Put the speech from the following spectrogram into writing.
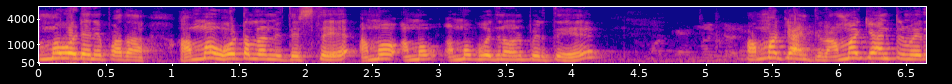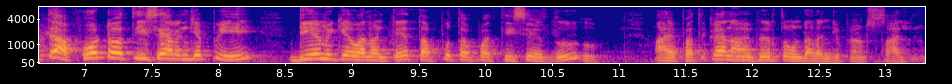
అమ్మఒడి అనే పద అమ్మ హోటల్ అని తెస్తే అమ్మ అమ్మ అమ్మ భోజనం అని పెడితే అమ్మ క్యాంటీన్ అమ్మ క్యాంటీన్ పెడితే ఆ ఫోటో తీసేయాలని చెప్పి డిఎంకే వాళ్ళంటే తప్పు తప్ప అది తీసేయొద్దు. ఆ పథకాన్ని ఆమె పేరుతో ఉండాలని చెప్పినాడు స్టాలిన్.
